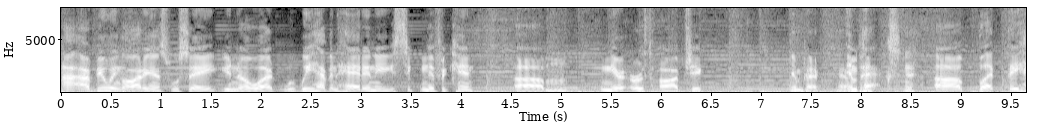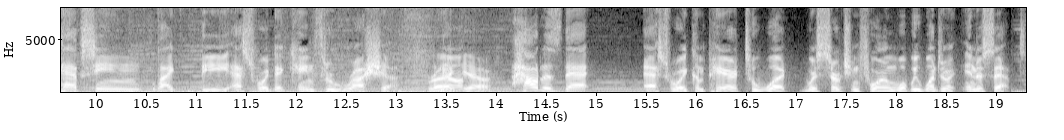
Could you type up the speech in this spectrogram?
Our viewing audience will say, you know what, we haven't had any significant um, near Earth object Impact. yeah. impacts, uh, but they have seen like the asteroid that came through Russia. Right, Now, yeah. How does that asteroid compare to what we're searching for and what we want to intercept?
